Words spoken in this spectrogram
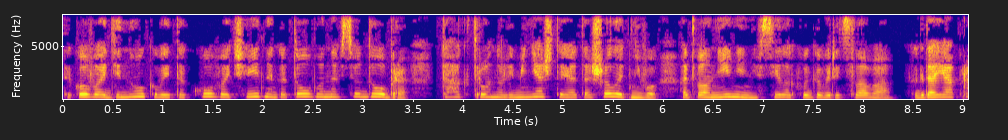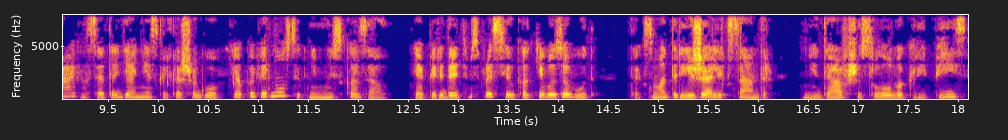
такого одинокого и такого, очевидно, готового на все доброе, так тронули меня, что я отошел от него, от волнения не в силах выговорить слова. Когда я оправился, отойдя несколько шагов, я повернулся к нему и сказал. Я перед этим спросил, как его зовут. «Так смотри же, Александр, не давши слова «крепись»,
